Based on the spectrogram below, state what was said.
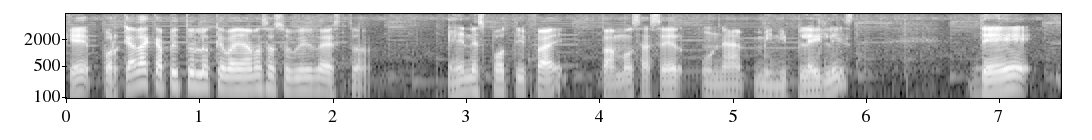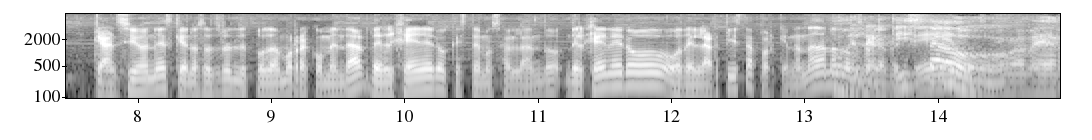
que por cada capítulo que vayamos a subir de esto en Spotify, vamos a hacer una mini playlist de canciones que nosotros les podamos recomendar del género que estemos hablando, del género o del artista, porque no nada más vamos a hablar artista o a ver.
